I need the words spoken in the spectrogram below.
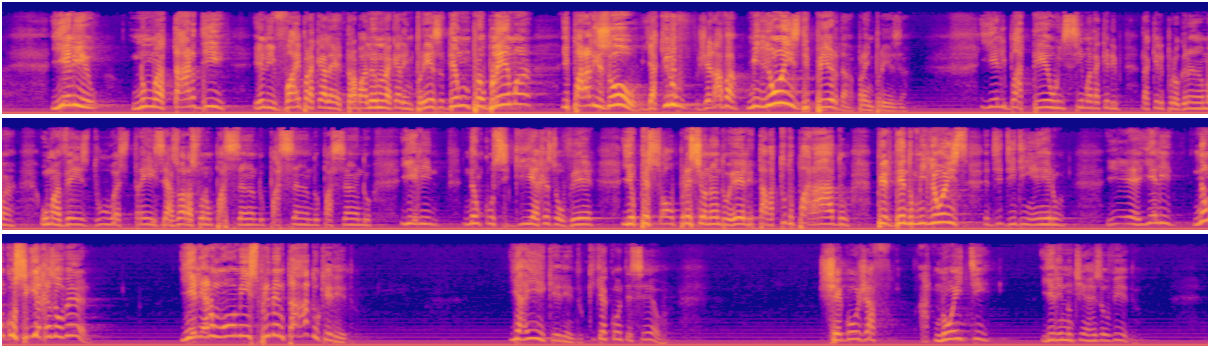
E ele, numa tarde, ele vai para aquela, trabalhando naquela empresa, deu um problema e paralisou. E aquilo gerava milhões de perda para a empresa. E ele bateu em cima daquele, daquele programa, uma vez, duas, três, e as horas foram passando, passando, passando, e ele não conseguia resolver, e o pessoal pressionando ele, estava tudo parado, perdendo milhões de, de dinheiro, e, e ele não conseguia resolver. E ele era um homem experimentado, querido. E aí, querido, o que, que aconteceu? Chegou já à noite e ele não tinha resolvido.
